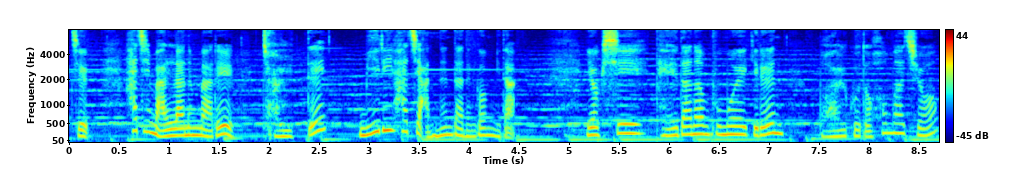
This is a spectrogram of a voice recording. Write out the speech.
즉, 하지 말라는 말을 절대 미리 하지 않는다는 겁니다. 역시 대단한 부모의 길은 멀고도 험하죠.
